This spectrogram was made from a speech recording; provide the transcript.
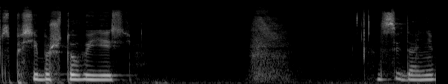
Спасибо, что вы есть. До свидания.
